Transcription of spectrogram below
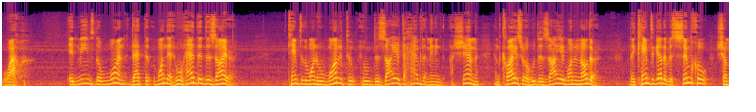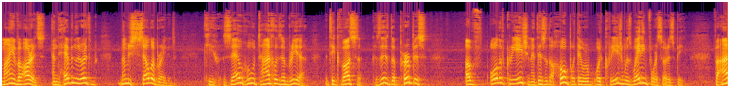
Wow. It means the one that the one that who had the desire came to the one who wanted to, who desired to have them, meaning Hashem and Klal Yisrael, who desired one another. They came together with Simchu Shemayim v'Aretz, and heaven and earth celebrated. Because this is the purpose of all of creation, and this is the hope what they were, what creation was waiting for, so to speak. And then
